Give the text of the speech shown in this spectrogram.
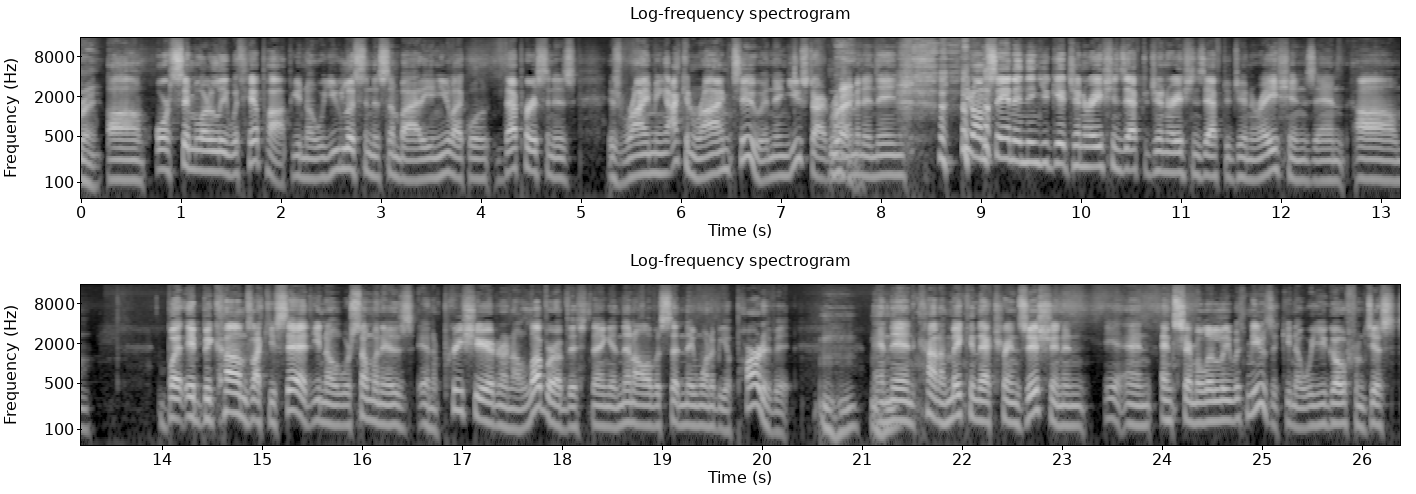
Right. Um, or similarly with hip hop, you know, where you listen to somebody and you're like, well, that person is is rhyming. I can rhyme too, and then you start Right. rhyming, and then you know what I'm saying, and then you get generations after generations after generations, and um, but it becomes like you said, you know, where someone is an appreciator and a lover of this thing, and then all of a sudden they want to be a part of it, and then kind of making that transition, and and and similarly with music, you know, where you go from just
